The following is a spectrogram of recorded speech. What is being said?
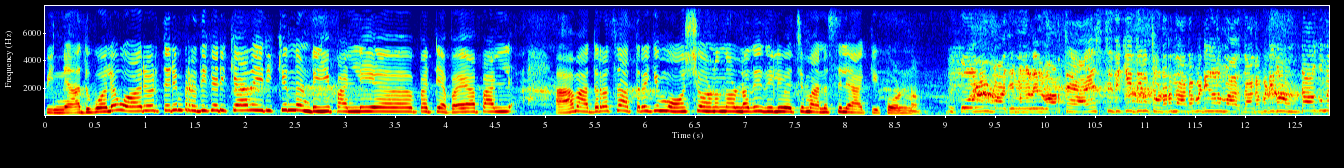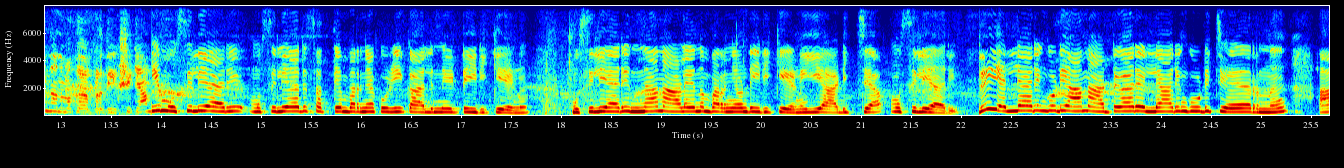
പിന്നെ അതുപോലെ ഓരോരുത്തരും പ്രതികരിക്കാതെ ഇരിക്കുന്നുണ്ട് ഈ പള്ളിയെ പറ്റി. അപ്പോൾ ആ പള്ളി ആ മദ്രസ അത്രയ്ക്ക് മോശമാണെന്നുള്ളത് ഇതിൽ വെച്ച് മനസ്സിലാക്കിക്കൊള്ളണം. ഇപ്പോൾ മാധ്യമങ്ങളിൽ വാർത്തയായ സ്ഥിതിക്ക് ഇതിൽ തുടർ നടപടികൾ നടപടികൾ ഉണ്ടാകുമെന്ന് നമുക്ക് പ്രതീക്ഷിക്കാം. ഈ മുസ്ലിയാര് മുസ്ലിയാര് സത്യം പറഞ്ഞ കുഴി കാലം നീട്ടി ഇരിക്കുകയാണ്. മുസ്ലിയാർ ഇന്നാ നാളെയെന്നും പറഞ്ഞുകൊണ്ട് ഇരിക്കുകയാണ് ഈ അടിച്ച മുസ്ലിയാർ ഇത് എല്ലാവരും കൂടി ആ നാട്ടുകാരെല്ലാവരും കൂടി ചേർന്ന് ആ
